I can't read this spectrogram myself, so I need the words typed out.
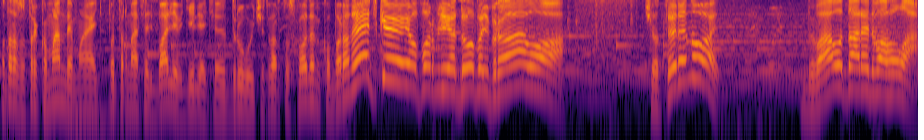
Одразу три команди мають по 13 балів, ділять другу четверту сходинку. Баранецький оформлює дубль. Браво! 4-0. Два удари, два гола.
